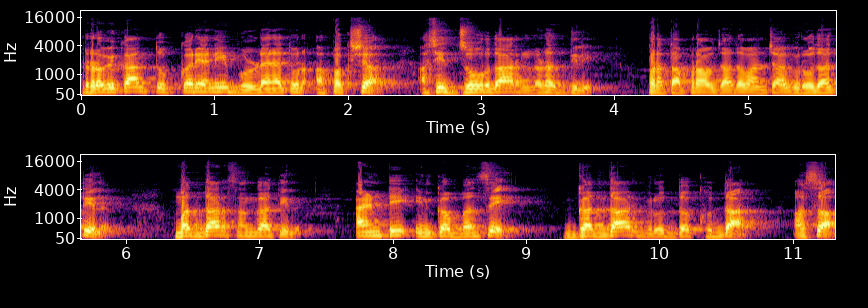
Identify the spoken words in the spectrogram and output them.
रविकांत तुपकर यांनी बुलढाण्यातून अपक्ष अशी जोरदार लढत दिली. प्रतापराव जाधवांच्या विरोधातील मतदारसंघातील अँटी इन्कम्बन्से गद्दार विरुद्ध खुद्दार असं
